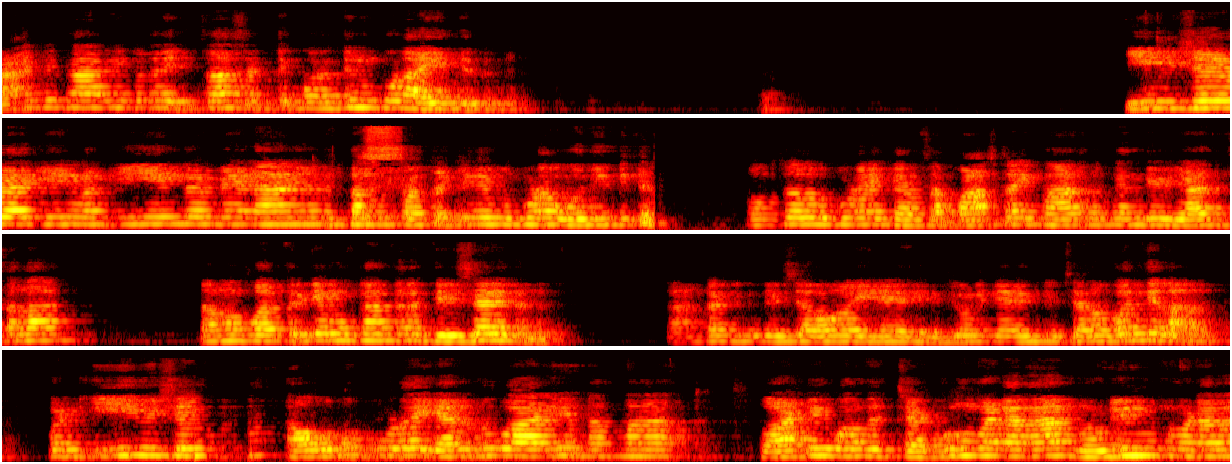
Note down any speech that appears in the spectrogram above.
ರಾಜಕಾರಣಿಗಳ ಹಿತಾಸಕ್ತಿ ಕೊರತೆನೂ ಕೂಡ ಐತಿ. ಈ ವಿಷಯವಾಗಿ ಮತ್ತೆ ಈ ಹಿಂದೆ ನಾನು ತಮ್ಮ ಪತ್ರಿಕೆಯಲ್ಲೂ ಕೂಡ ಓದಿದ್ದೀನಿ. ಸಂಸದರು ಕೂಡ ಈ ಕೆಲಸ ಫಾಸ್ಟ್ ಆಗಿ ಮಾಡ್ಬೇಕಂತ ಹೇಳಿ ಎರಡ್ ಸಲ ನಮ್ಮ ಪತ್ರಿಕೆ ಮುಖಾಂತರ ತಿಳಿಸ್ಯಾರ ಇದನ್ನ ಕಾಂಟ್ರಾಕ್ಟ್ ತಿಳಿಸ್ಯಾರೋ ಇಂಜಿನಿಯರಿಂಗ್ ತಿಳಿಸ್ಯಾರೋ ಗೊತ್ತಿಲ್ಲ. ಬಟ್ ಈ ವಿಷಯವನ್ನ ಅವರು ಕೂಡ ಎರಡು ಬಾರಿ ನಮ್ಮ ಪಾರ್ಟಿಗೆ ಒಂದು ಚೆಕ್ ಮಾಡ್ಯಾರ ನೋಡಿನ ಮಾಡ್ಯಾರ,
